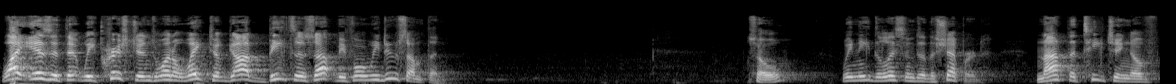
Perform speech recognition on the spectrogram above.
Why is it that we Christians want to wait till God beats us up before we do something? So, we need to listen to the shepherd, not the teaching of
